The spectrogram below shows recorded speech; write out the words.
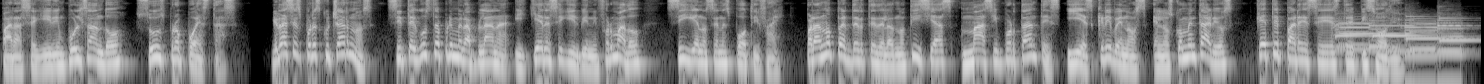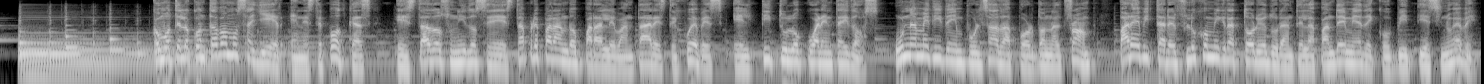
para seguir impulsando sus propuestas. Gracias por escucharnos. Si te gusta Primera Plana y quieres seguir bien informado, síguenos en Spotify para no perderte de las noticias más importantes y escríbenos en los comentarios qué te parece este episodio. Como te lo contábamos ayer en este podcast, Estados Unidos se está preparando para levantar este jueves el Título 42, una medida impulsada por Donald Trump para evitar el flujo migratorio durante la pandemia de COVID-19.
